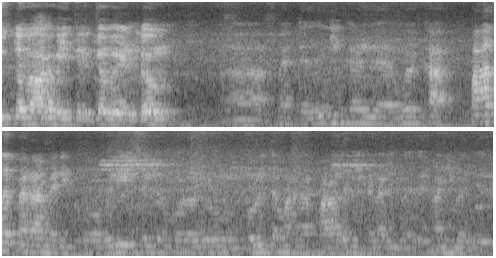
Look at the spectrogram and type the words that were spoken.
சுத்தமாக வைத்திருக்க வேண்டும். மற்றது நீங்கள் உங்கள் கா பாத பராமரிப்பு வெளியில் செல்லும் பொழுது பொருத்தமான பாதணிகள் அணிவது அணிவது மற்றது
